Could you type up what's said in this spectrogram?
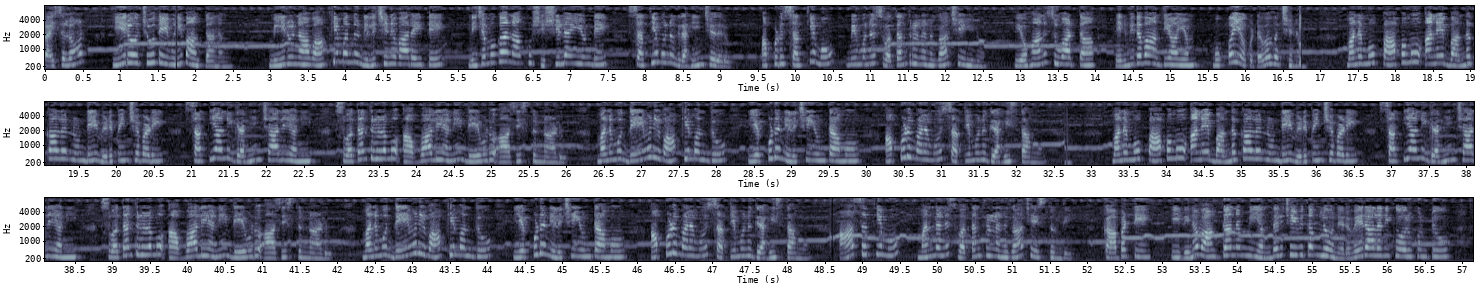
ప్రైసలాన్ ఈ రోజు దేవుని వాగ్దానం. మీరు నా వాక్యమందు నిలిచిన వారైతే నిజముగా నాకు శిష్యులయ్యుండి సత్యమును గ్రహించెదరు. అప్పుడు సత్యము మిమ్మను స్వతంత్రులనుగా చేయును. యోహాను సువార్త ఎనిమిదవ అధ్యాయం ముప్పై ఒకటవ వచనం. మనము పాపము అనే బంధకాల నుండి విడిపించబడి సత్యాన్ని గ్రహించాలి అని స్వతంత్రులము అవ్వాలి అని దేవుడు ఆశిస్తున్నాడు. మనము దేవుని వాక్యమందు ఎప్పుడు నిలిచియుంటామో అప్పుడు మనము సత్యమును గ్రహిస్తాము. మనము పాపము అనే బంధకాల నుండి విడిపించబడి సత్యాన్ని గ్రహించాలి అని స్వతంత్రులము అవ్వాలి అని దేవుడు ఆశిస్తున్నాడు. మనము దేవుని వాక్యమందు ఎప్పుడు నిలిచియుంటామో అప్పుడు మనము సత్యమును గ్రహిస్తాము. ఆ సత్యము మనలను స్వతంత్రులనుగా చేస్తుంది. కాబట్టి ఈ దిన వాగ్దానం మీ అందరి జీవితంలో నెరవేరాలని కోరుకుంటూ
